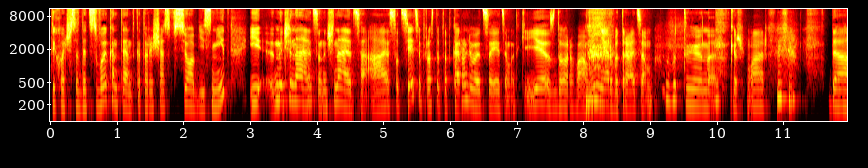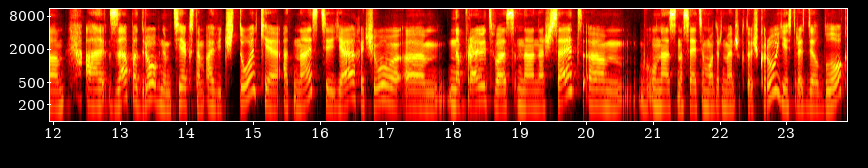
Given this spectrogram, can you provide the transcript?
ты хочешь создать свой контент, который сейчас все объяснит, и начинается, начинается, а соцсети просто подкармливаются этим, и такие, е, здорово, а мы нервы тратим. Вот именно. Кошмар. Да. А за подробным текстом о Вичтоке от Насти я хочу эм, направить вас на наш сайт. Эм, у нас на сайте modernmagic.ru есть раздел «Блог».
